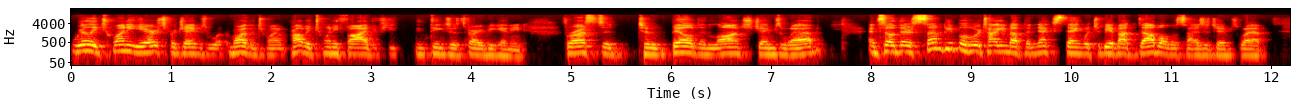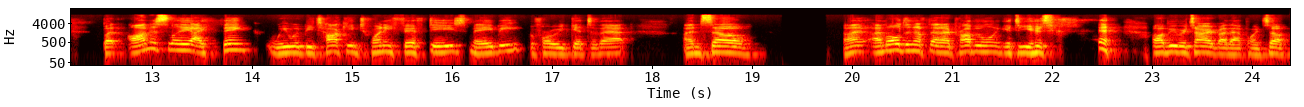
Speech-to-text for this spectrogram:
really 20 years for James, more than 20, probably 25 if you think to its very beginning, for us to, to build and launch James Webb. And so there's some people who are talking about the next thing, which would be about double the size of James Webb. But honestly, I think we would be talking 2050s maybe before we get to that. And so I, am old enough that I probably won't get to use I'll be retired by that point. So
